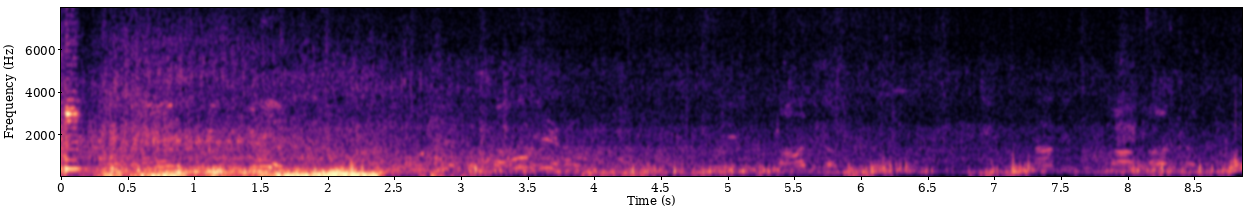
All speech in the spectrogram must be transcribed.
ਇਹ ਪੂਰੀ ਸੁੰਗਣੀ ਆ ਹੋਰ ਦੇਖ ਲਓ ਆਹ ਦਿਖਾ ਦਿਓ। ਆਹ ਆਹ ਦਿਖਾ ਦਿਓ।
